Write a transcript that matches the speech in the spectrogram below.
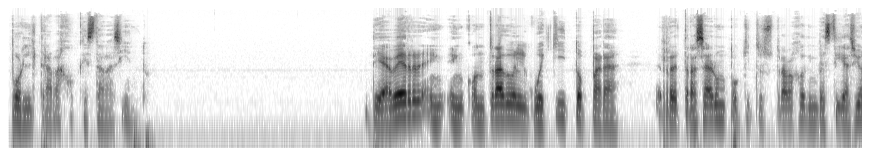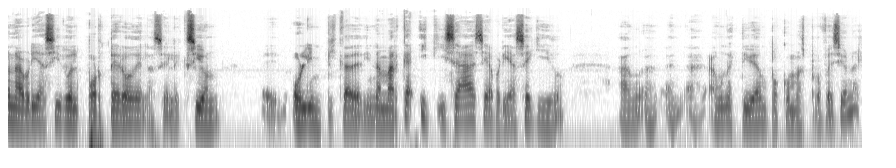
por el trabajo que estaba haciendo. De haber encontrado el huequito para retrasar un poquito su trabajo de investigación, habría sido el portero de la selección eh, olímpica de Dinamarca y quizás se habría seguido a, una actividad un poco más profesional.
